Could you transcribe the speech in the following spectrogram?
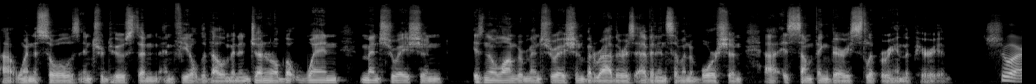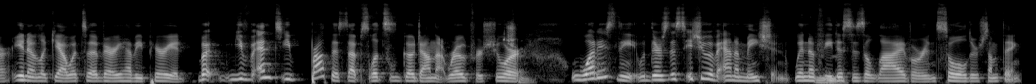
uh, when a soul is introduced and, and fetal development in general. But when menstruation is no longer menstruation, but rather is evidence of an abortion, uh, is something very slippery in the period. Sure. You know, like yeah, what's a very heavy period? But you've and you've brought this up, so let's go down that road for sure. sure what is the there's this issue of animation when a mm. fetus is alive or ensouled or something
